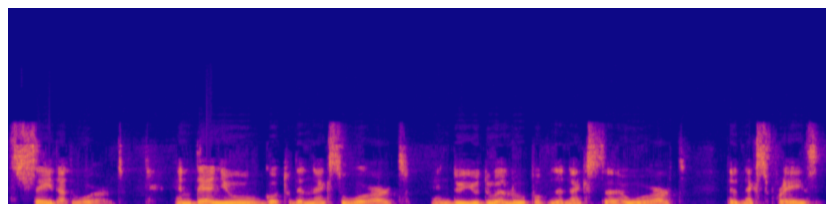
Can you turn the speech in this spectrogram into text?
say that word. And then you go to the next word and do you do a loop of the next uh, word, the next phrase,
